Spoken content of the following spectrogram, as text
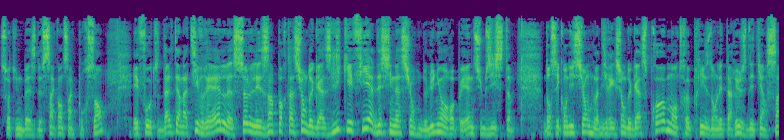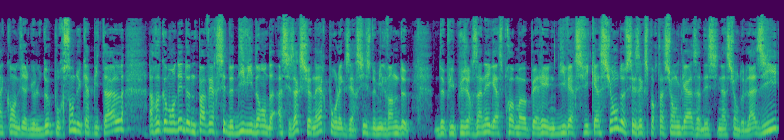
soit une baisse de 55%. Et faute d'alternatives réelles, seuls les importations importations de gaz liquéfié à destination de l'Union européenne subsiste. Dans ces conditions, la direction de Gazprom, entreprise dont l'État russe détient 50,2% du capital, a recommandé de ne pas verser de dividendes à ses actionnaires pour l'exercice 2022. Depuis plusieurs années, Gazprom a opéré une diversification de ses exportations de gaz à destination de l'Asie,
